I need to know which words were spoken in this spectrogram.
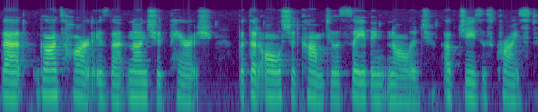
that God's heart is that none should perish, but that all should come to a saving knowledge of Jesus Christ.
